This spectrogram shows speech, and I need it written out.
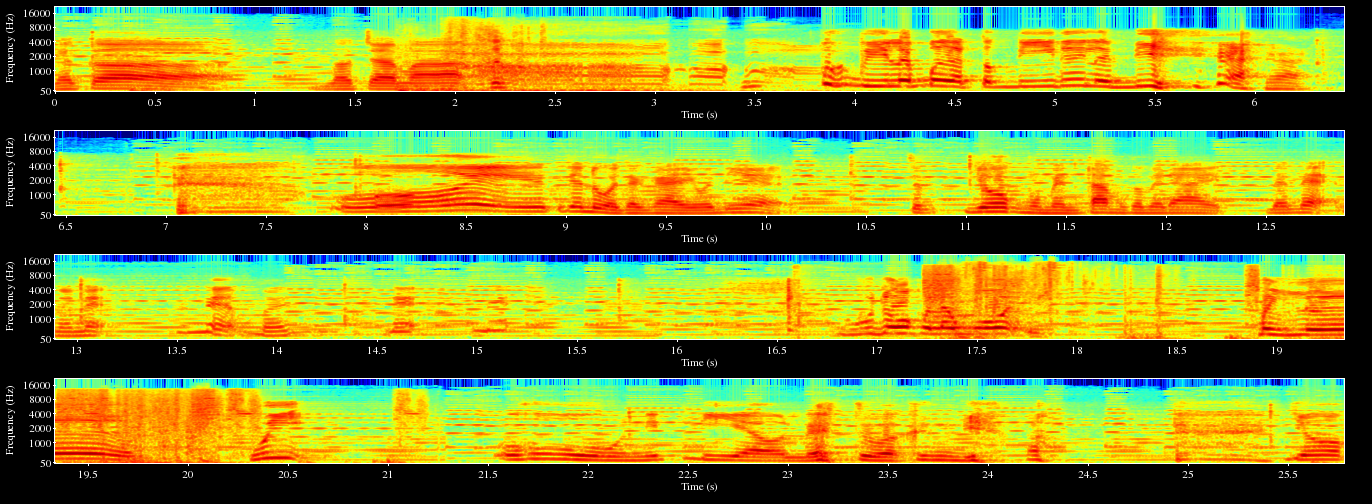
แล้วก็เราจะมาเพิ่งมีระเบิดตรงนี้ด้วยเลยเนี่ยโอ้ยจะโดดยังไงวะเนี่ย จะโยกโมเมนตัมก็ไม่ได้นั่นแหละนั่นแหละนั่นแหละไปแน่แน่กูโยกไปแล้วโว้ยไปเลยอุ้ยโอ้โหนิดเดียวเหลือตัวครึ่งเดียว โยก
